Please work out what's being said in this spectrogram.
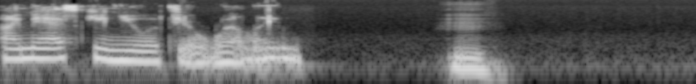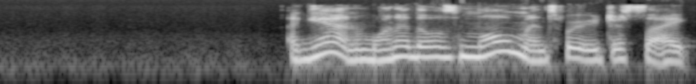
I'm asking you if you're willing. Hmm. Again, one of those moments where you're just like,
